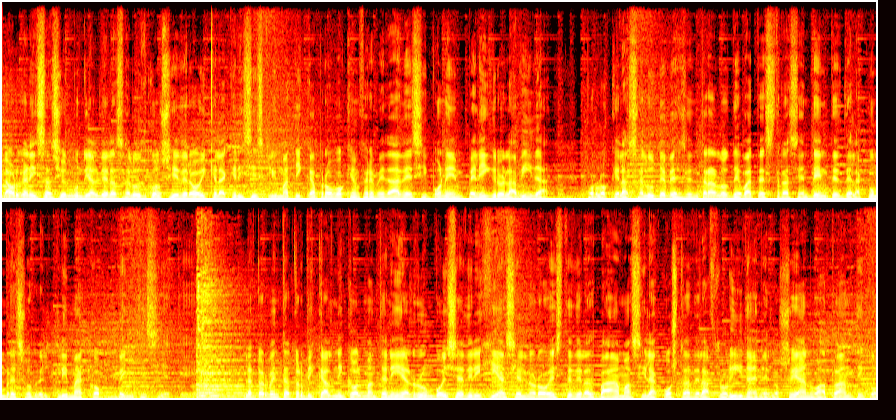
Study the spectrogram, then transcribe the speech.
La Organización Mundial de la Salud consideró hoy que la crisis climática provoca enfermedades y pone en peligro la vida, por lo que la salud debe centrar los debates trascendentes de la cumbre sobre el clima COP27. La tormenta tropical Nicole mantenía el rumbo y se dirigía hacia el noroeste de las Bahamas y la costa de la Florida en el Océano Atlántico.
